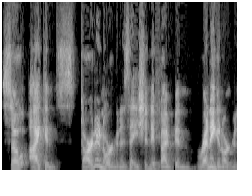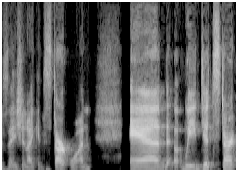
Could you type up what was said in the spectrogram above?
so i can start an organization. If i've been running an organization i can start one. And uh, we did start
